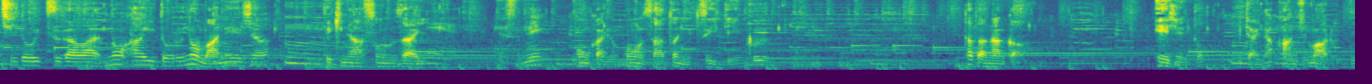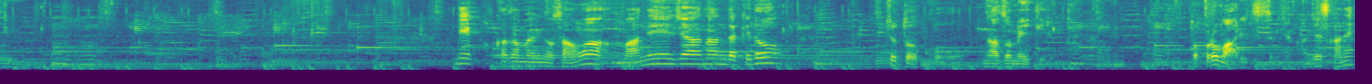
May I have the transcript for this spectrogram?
日ドイツ側のアイドルのマネージャーうん。うん的な存在ねですね。うん今回のコンサートについていく。ただなんかエージェントみたいな感じもあるっていう。うんで風間由乃さんはん。マネージャーなんだけどうん。うんちょっとこう謎めいているみたいなところもありつつみたいな感じですかね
